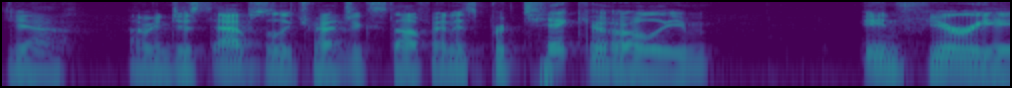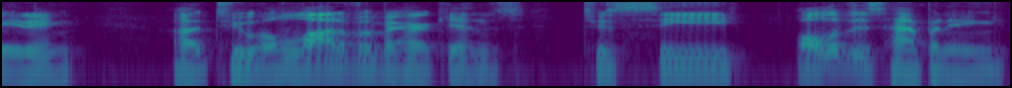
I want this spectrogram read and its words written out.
Yeah. I mean, just absolutely tragic stuff. And it's particularly infuriating uh, to a lot of Americans to see all of this happening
